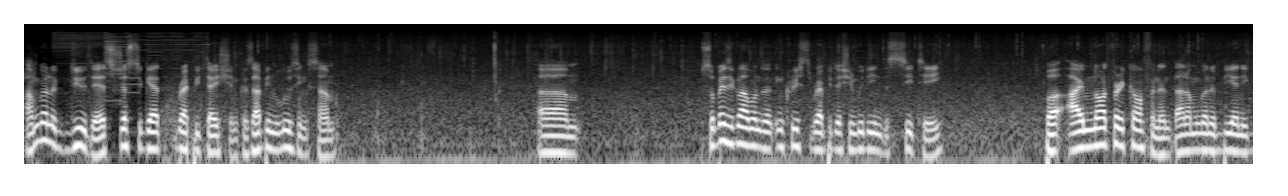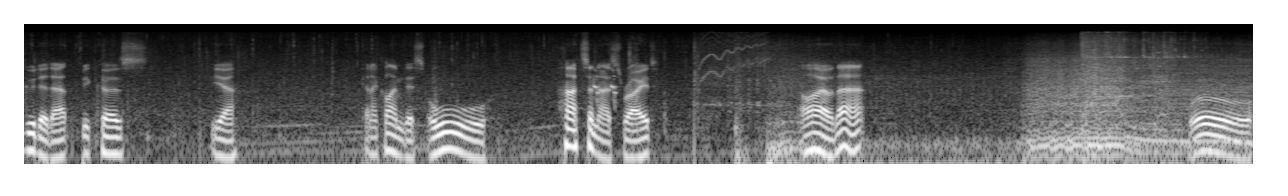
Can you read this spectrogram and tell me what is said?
I'm gonna do this just to get reputation because I've been losing some. Um, so basically, I want to increase the reputation within the city, but I'm not very confident that I'm gonna be any good at that because, yeah. Can I climb this? Ooh, that's a nice ride. I'll have that. Whoa.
